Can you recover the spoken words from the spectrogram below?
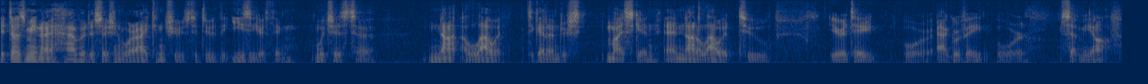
it does mean I have a decision where I can choose to do the easier thing, which is to not allow it to get under my skin and not allow it to irritate or aggravate or set me off.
